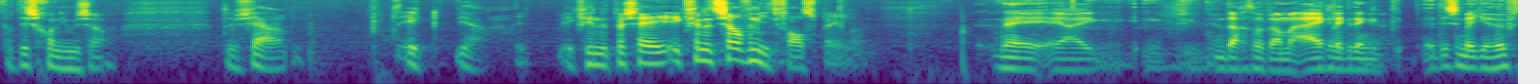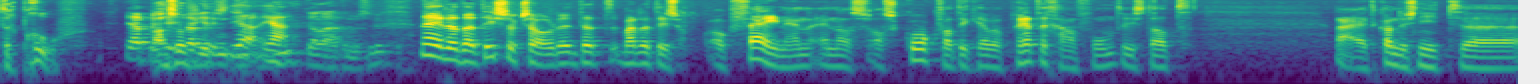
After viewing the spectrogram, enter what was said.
dat is gewoon niet meer zo. Dus ja, ik, ja, ik, vind het per se... Ik vind het zelf niet vals spelen. Nee, ja, ik, ik dacht ook aan, maar eigenlijk denk ik, het is een beetje heftig proef. Ja, Alsof je het ja, ja. niet kan laten mislukken. Nee, dat, dat is ook zo. Dat, maar dat is ook fijn. En, en als, als kok, wat ik heel prettig aan vond, is dat... Nou, het kan dus niet... eh,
